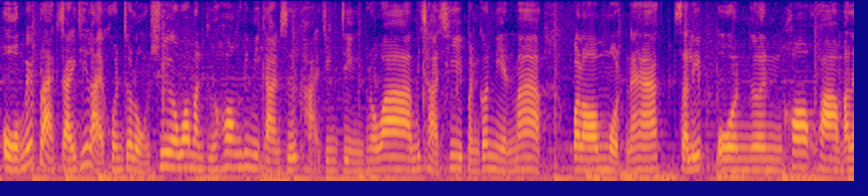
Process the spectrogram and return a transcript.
โอ้ไม่แปลกใจที่หลายคนจะหลงเชื่อว่ามันคือห้องที่มีการซื้อขายจริง ๆ เพราะว่ามิจฉาชีพมันก็เนียนมาก ปลอมหมดนะฮะสลิปโอนเงินข้อความอะไร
